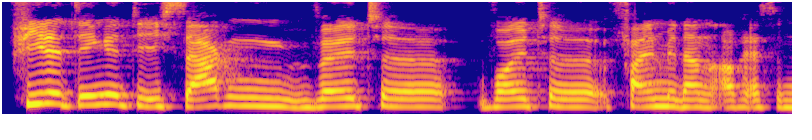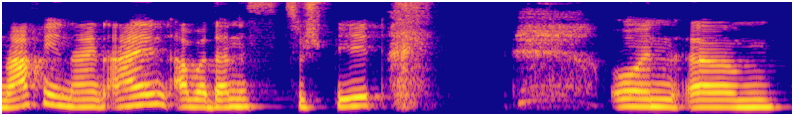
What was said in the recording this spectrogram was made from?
viele Dinge, die ich sagen wollte, wollte, fallen mir dann auch erst im Nachhinein ein, aber dann ist es zu spät. Und ähm,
